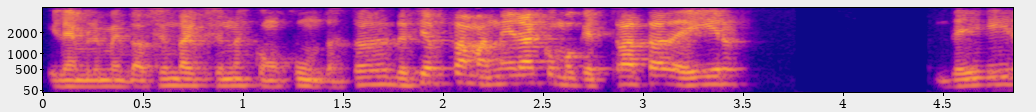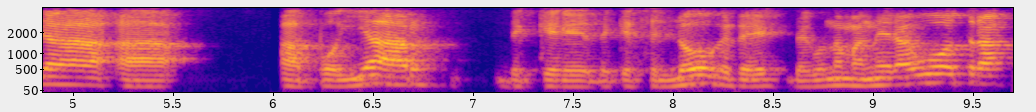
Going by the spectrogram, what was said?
y la implementación de acciones conjuntas. Entonces, de cierta manera, como que trata de ir, de ir a, apoyar de que, de que se logre de alguna manera u otra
